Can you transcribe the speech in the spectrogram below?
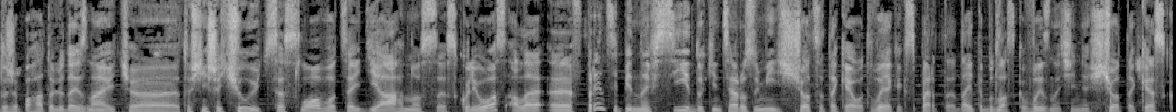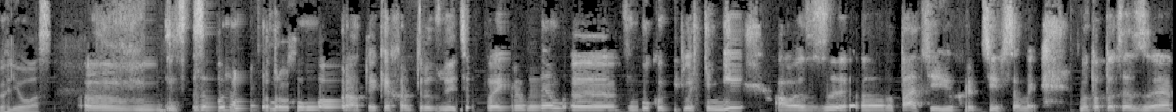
Дуже багато людей знають, е, точніше чують це слово, цей діагноз е, сколіоз, але е, в принципі не всі до кінця розуміють, що це таке. От ви, як експерт, дайте, будь ласка, визначення, що таке сколіоз. Це захворювання опорно-рухового апарату, яке характеризується викривленням е, в боковій площині, а з ротацією хребців самих. Ну тобто, це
